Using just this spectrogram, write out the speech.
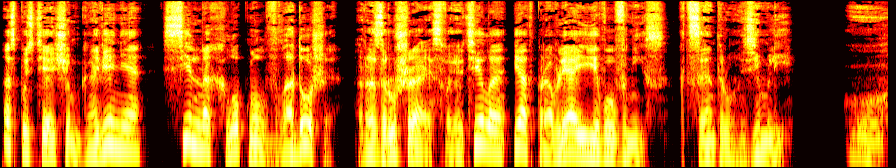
А спустя еще мгновение сильно хлопнул в ладоши, разрушая свое тело и отправляя его вниз, к центру земли. Ух,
